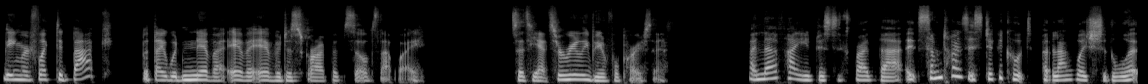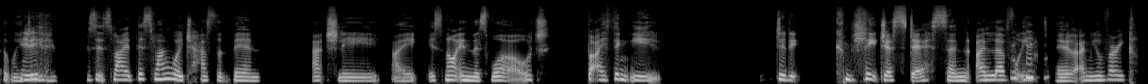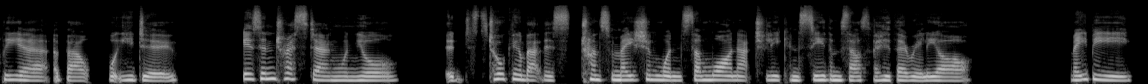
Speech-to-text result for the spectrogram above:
being reflected back, but they would never, ever, ever describe themselves that way. So yeah, it's a really beautiful process. I love how you just described that. It's sometimes it's difficult to put language to the work that we do because it's like this language hasn't been actually like it's not in this world. But I think you did it complete justice. And I love what you do. And you're very clear about what you do. It's interesting when you're uh, just talking about this transformation when someone actually can see themselves for who they really are. Maybe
